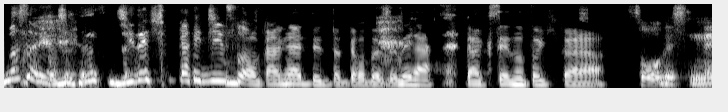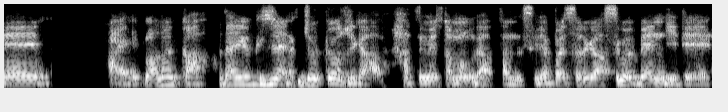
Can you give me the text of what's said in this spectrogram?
まさに字で社会実装を考えてたってことですよね、学生の時から。そうですね。はい。まあなんか、大学時代の助教授が発明したものであったんですけど、やっぱりそれがすごい便利で、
